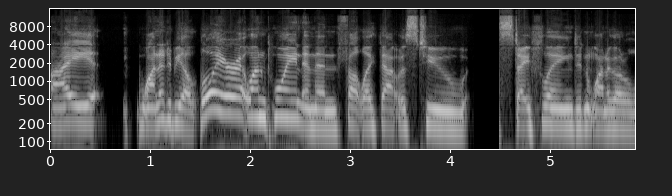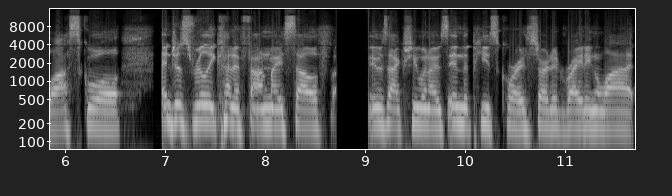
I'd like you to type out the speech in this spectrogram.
I wanted to be a lawyer at one point and then felt like that was too stifling, didn't want to go to law school, and just really kind of found myself. It was actually when I was in the Peace Corps, I started writing a lot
